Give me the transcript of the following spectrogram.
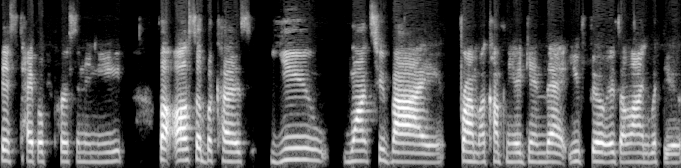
this type of person in need but also because you want to buy from a company again that you feel is aligned with you.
